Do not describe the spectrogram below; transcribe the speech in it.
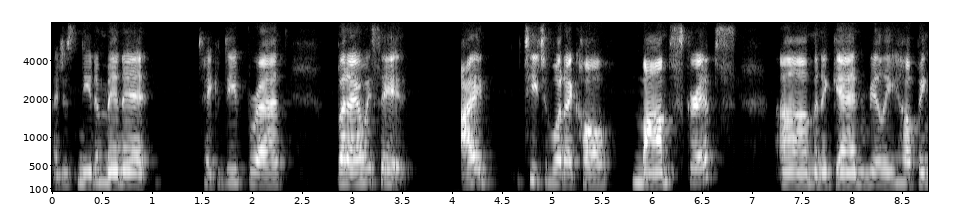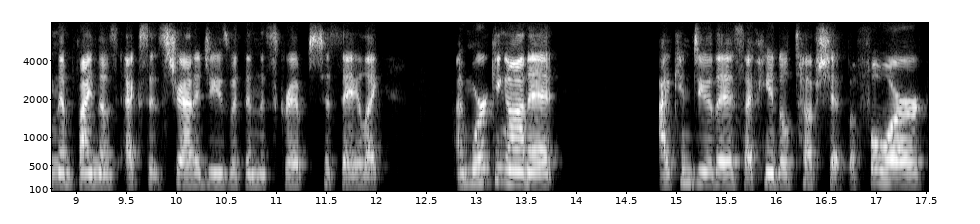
I just need a minute, take a deep breath. But I always say, I teach what I call mom scripts. Um, and again, really helping them find those exit strategies within the script to say, like, I'm working on it. I can do this. I've handled tough shit before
